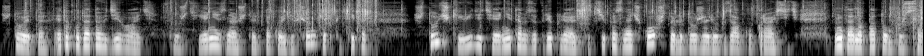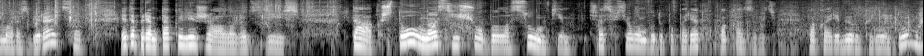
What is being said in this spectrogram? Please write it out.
Что это? Это куда-то вдевать. Слушайте, я не знаю, что это такое, девчонки. Это какие-то штучки, видите, они там закрепляются. Типа значков, что ли, тоже рюкзак украсить. Ну, это она потом пусть сама разбирается. Это прям так и лежало вот здесь. Так, что у нас еще было? Сумки. Сейчас все вам буду по порядку показывать, пока ребенка нет дома.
